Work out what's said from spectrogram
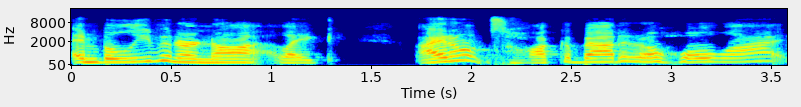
and believe it or not, like I don't talk about it a whole lot,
